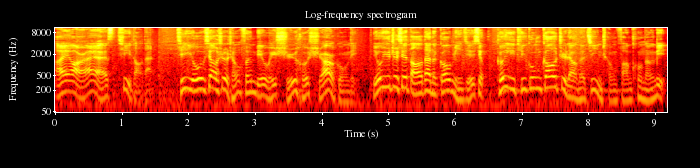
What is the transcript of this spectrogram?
IRIST 导弹，其有效射程分别为十和十二公里。由于这些导弹的高敏捷性，可以提供高质量的近程防空能力。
